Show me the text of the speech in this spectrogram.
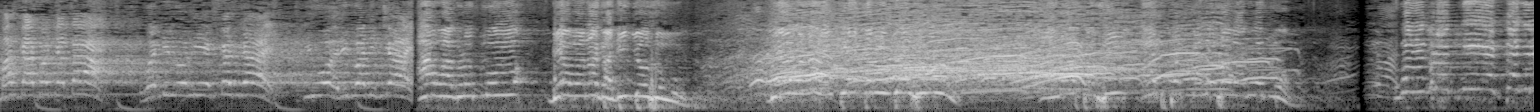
માર કાકો કહેતા વડીલોની એક જ ગાય પીવો હરીફાની ચાય આ વાગડોમાં બે વાના ગાડી ગયો છું હું. બે વાના હત્યા કરી ગયો છું હું. આના પછી આજ મેલો છે વાગડોની એક જ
